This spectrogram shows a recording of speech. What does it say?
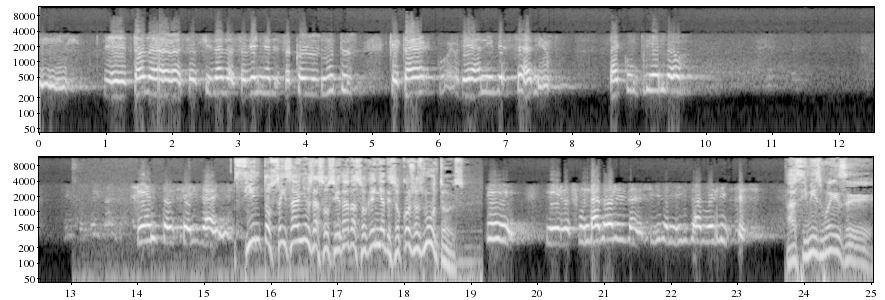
um, de toda la sociedad azogueña de Socorros Mutuos que está de aniversario, está cumpliendo 106 años. 106 años la Sociedad Azogueña de Socorros Mutuos. Sí, y los fundadores han sido mis abuelitos. Así mismo es, eh,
